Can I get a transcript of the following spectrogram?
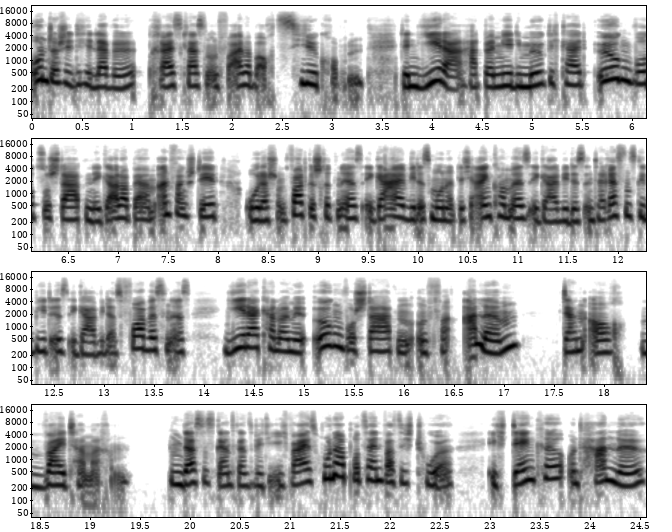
unterschiedliche Level, Preisklassen und vor allem aber auch Zielgruppen. Denn jeder hat bei mir die Möglichkeit, irgendwo zu starten, egal ob er am Anfang steht oder schon fortgeschritten ist, egal wie das monatliche Einkommen ist, egal wie das Interessensgebiet ist, egal wie das Vorwissen ist. Jeder kann bei mir irgendwo starten und vor allem dann auch weitermachen. Und das ist ganz, ganz wichtig. Ich weiß 100%, was ich tue. Ich denke und handle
